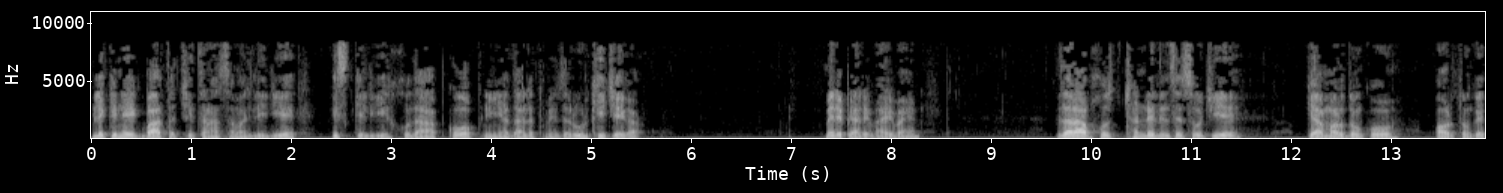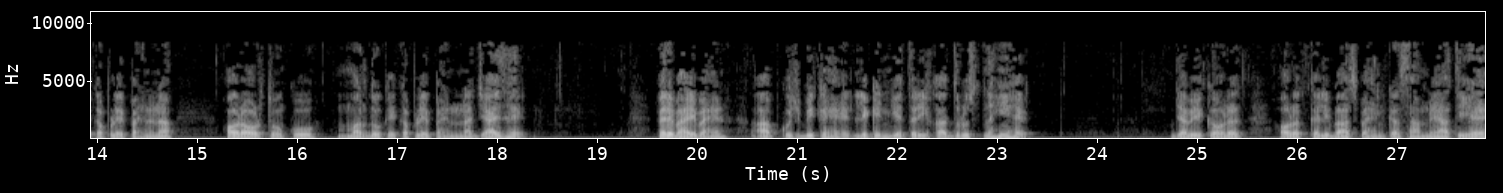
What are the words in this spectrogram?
لیکن ایک بات اچھی طرح سمجھ لیجیے اس کے لیے خدا آپ کو اپنی عدالت میں ضرور کھینچے گا۔ میرے پیارے بھائی بہن، ذرا آپ خود ٹھنڈے دل سے سوچیے کیا مردوں کو عورتوں کے کپڑے پہننا اور عورتوں کو مردوں کے کپڑے پہننا جائز ہے۔ میرے بھائی بہن، آپ کچھ بھی کہیں، لیکن یہ طریقہ درست نہیں ہے۔ جب ایک عورت عورت کا لباس پہن کر سامنے آتی ہے،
